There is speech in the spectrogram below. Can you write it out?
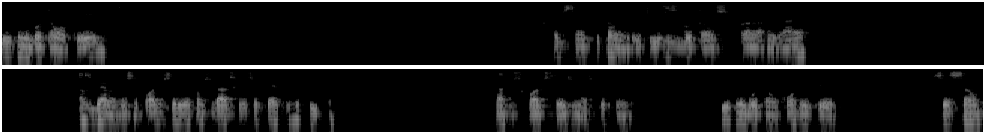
clique no botão OK. Observe que também utilize os botões para navegar. As bermas você pode inserir a quantidade que você quer que repita, caso os cortes sejam mais profundos. Clique no botão Converter seção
